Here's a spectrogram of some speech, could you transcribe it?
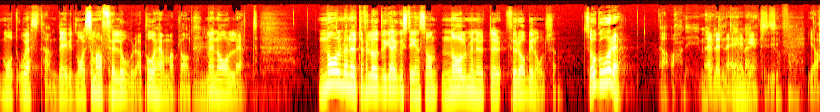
mot West Ham, David Moyes, som han förlorar på hemmaplan med 0-1. Noll minuter för Ludvig Augustinsson, noll minuter för Robin Olsen. Så går det. Ja, det. Eller nej, det är inte-. Ja,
